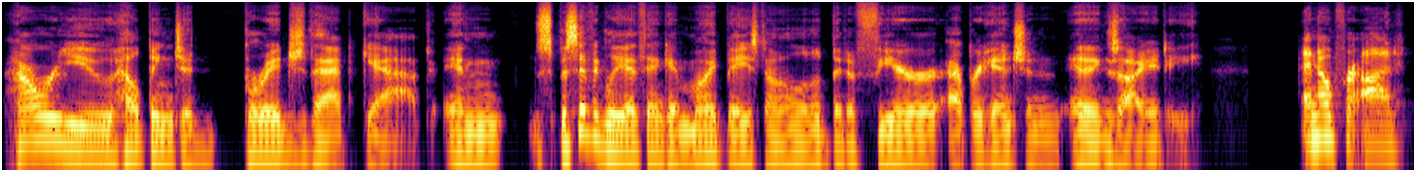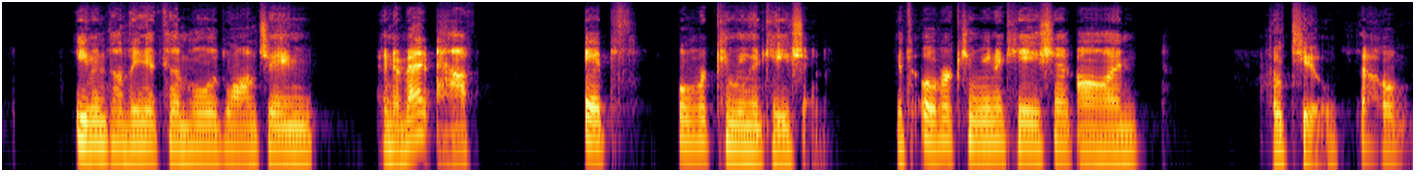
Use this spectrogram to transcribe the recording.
How are you helping to bridge that gap? And specifically, I think it might be based on a little bit of fear, apprehension, and anxiety. I know for us, even something as simple as launching an event app, it's over communication. It's over communication on how to. So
